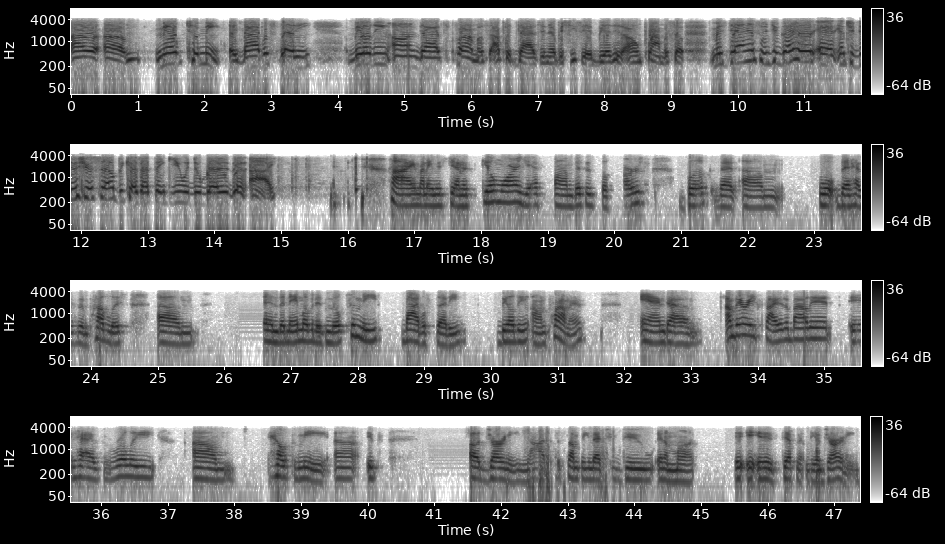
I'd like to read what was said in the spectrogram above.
our um, Milk to Meat, a Bible study building on God's promise. I put God's in there, but she said building on promise. So, Miss Janice, would you go ahead and introduce yourself because I think you would do better than I. Hi, my name is Janice Gilmore. Yes, um, this is the first book that um, well, that has been published, um, and the name of it is Milk to Meat Bible Study, Building on Promise, and um, I'm very excited about it. It has really um, helped me. Uh, it's a journey, not something that you do in a month. it, it is definitely a journey.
